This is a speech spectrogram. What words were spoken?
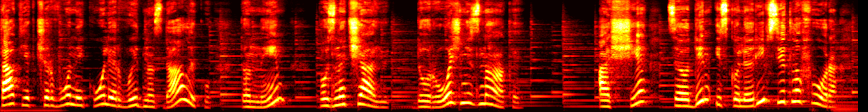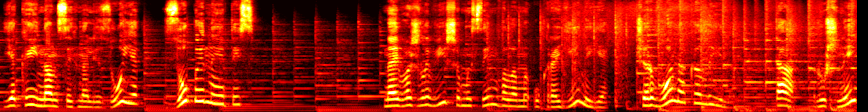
Так як червоний колір видно здалеку, то ним позначають дорожні знаки. А ще це один із кольорів світлофора, який нам сигналізує зупинитись. Найважливішими символами України є червона калина та рушник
